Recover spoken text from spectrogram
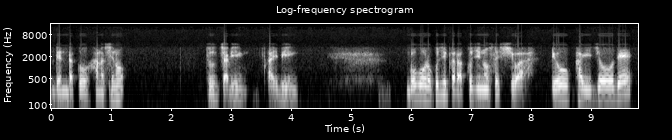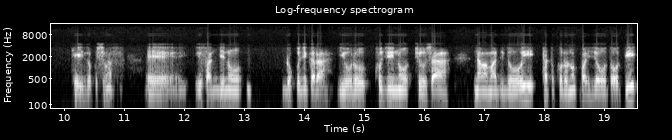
連絡話の通茶便、I 便。午後6時から9時の接種は両会場で継続します。えー、湯山時の6時から夜9時の注射、生まで同意、たところの会場を通って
